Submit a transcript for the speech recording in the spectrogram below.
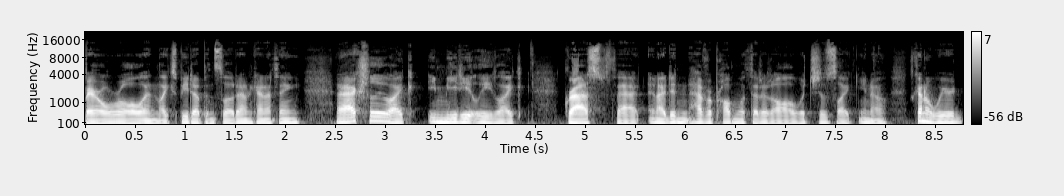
barrel roll and like speed up and slow down kind of thing. And I actually like immediately like grasped that and I didn't have a problem with it at all, which is like, you know, it's kind of weird.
